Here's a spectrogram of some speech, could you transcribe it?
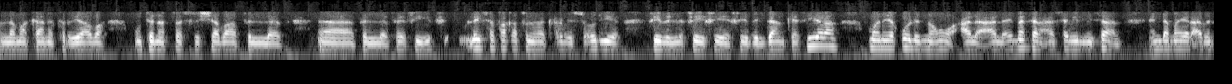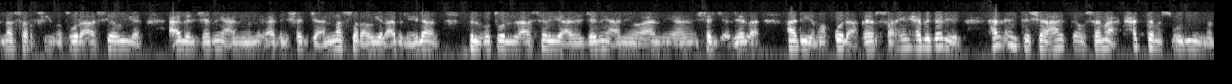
لما كانت الرياضة متنفس للشباب في آه، في, في, في, في ليس فقط في المملكه العربية السعودية في في في في بلدان كثيرة. من يقول إنه على على مثلا على سبيل المثال عندما يلعب النصر في بطولة آسيوية على الجميع أن يشجع النصر أو يلعب الهلال في البطولة الآسيوية على الجميع ان يشجع هذه مقولة غير صحيحة بدليل. هل أنت شاهدت أو سمعت حتى مسؤولين من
